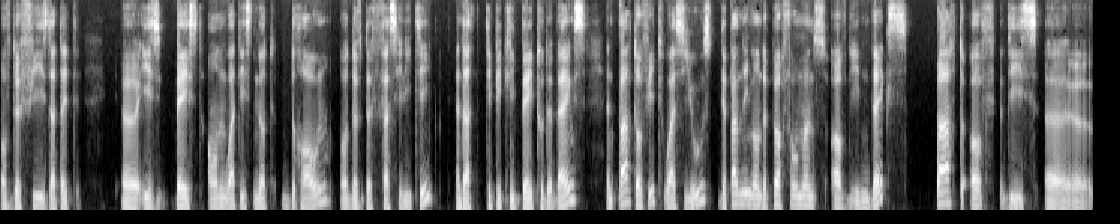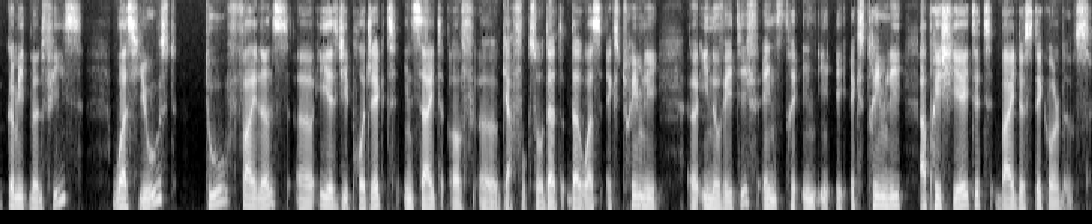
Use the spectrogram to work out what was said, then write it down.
of the fees that it uh, is based on what is not drawn out of the facility and that typically paid to the banks. And part of it was used depending on the performance of the index. Part of these uh, commitment fees was used to finance uh, ESG project inside of uh, Carrefour. So that that was extremely uh, innovative and in, in, extremely appreciated by the stakeholders.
